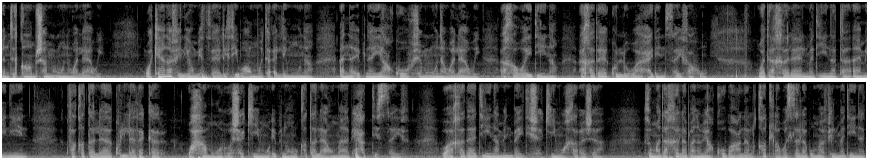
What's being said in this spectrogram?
انتقام شمعون ولاوي. وكان في اليوم الثالث وهم متألمون أن ابني يعقوب شمعون ولاوي أخوي دينا أخذا كل واحد سيفه ودخلا المدينة آمنين فقتلا كل ذكر. وحمور وشكيم ابنه قتلاهما بحد السيف وأخذا دين من بيت شكيم وخرجا. ثم دخل بنو يعقوب على القتلى وسلبوا ما في المدينة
